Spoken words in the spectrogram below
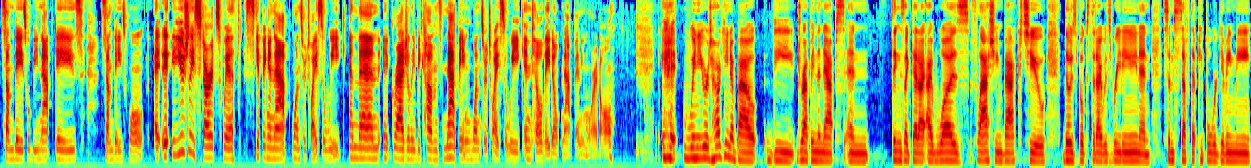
some days will be nap days, some days won't. It, it usually starts with skipping a nap once or twice a week, and then it gradually becomes napping once or twice a week until they don't nap anymore at all when you were talking about the dropping the naps and things like that, I, I, was flashing back to those books that I was reading and some stuff that people were giving me.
